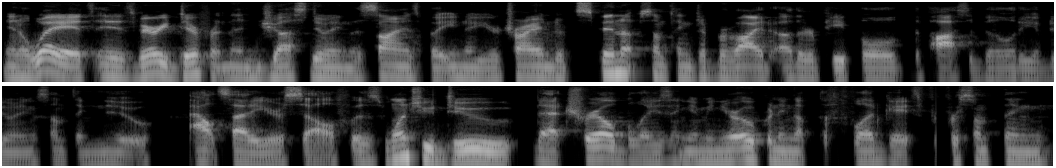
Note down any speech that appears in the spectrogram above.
in a way it's, it's very different than just doing the science but you know you're trying to spin up something to provide other people the possibility of doing something new outside of yourself is once you do that trailblazing, I mean, you're opening up the floodgates for, for something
